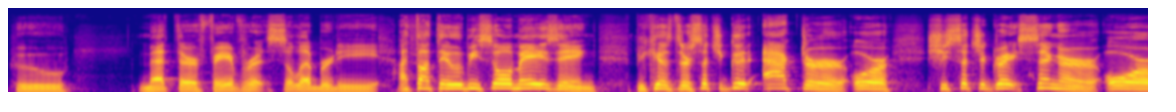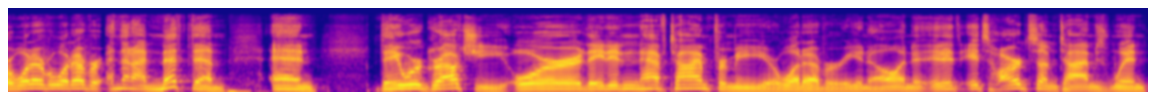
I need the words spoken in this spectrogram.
who met their favorite celebrity. I thought they would be so amazing because they're such a good actor or she's such a great singer or whatever, whatever. And then I met them and they were grouchy or they didn't have time for me or whatever, you know. And, it, it's hard sometimes when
